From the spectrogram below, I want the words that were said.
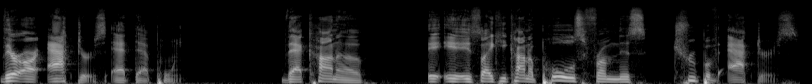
there are actors at that point that kind of it, it's like he kind of pulls from this troop of actors.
